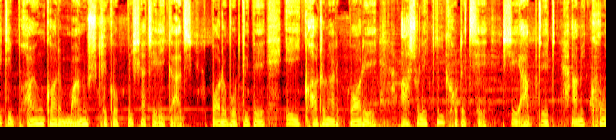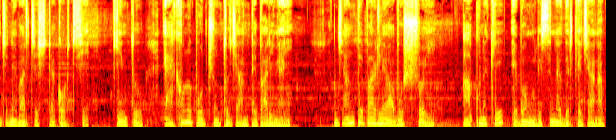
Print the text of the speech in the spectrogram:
এটি ভয়ঙ্কর মানুষ খেকো পিসাচেরই কাজ। পরবর্তীতে এই ঘটনার পরে আসলে কি ঘটেছে সেই আপডেট আমি খোঁজ নেবার চেষ্টা করছি, কিন্তু এখনও পর্যন্ত জানতে পারি নাই। জানতে পারলে অবশ্যই আপনাকে এবং লিসেনারদেরকে জানাব।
